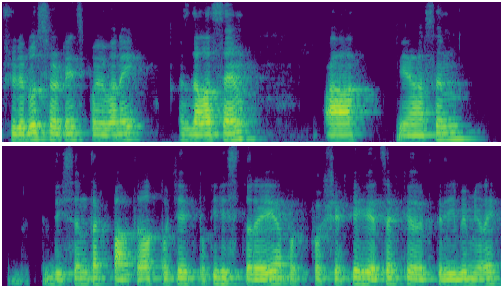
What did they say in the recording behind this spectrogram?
všude byl Certain spojovaný s Dallasem a já jsem, když jsem tak pátral po té po historii a po, po všech těch věcech, které by měly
